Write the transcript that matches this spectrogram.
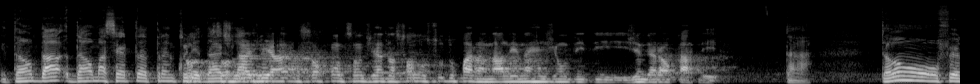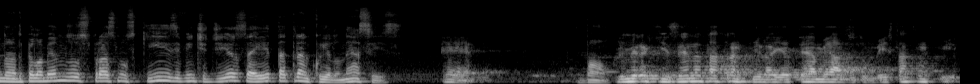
Então dá, dá uma certa tranquilidade só, só lá. Pro... Geada, só condição de geada só no sul do Paraná, ali na região de, de General Carneiro. Tá. Então, Fernando, pelo menos nos próximos 15, 20 dias aí tá tranquilo, né, Assis? É. Bom. Primeira quinzena está tranquila, aí até a meados do mês está tranquilo.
